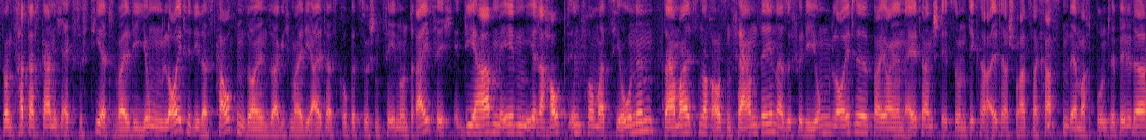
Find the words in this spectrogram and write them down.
sonst hat das gar nicht existiert, weil die jungen Leute, die das kaufen sollen, sage ich mal, die Altersgruppe zwischen 10 und 30, die haben eben ihre Hauptinformationen damals noch aus dem Fernsehen, also für die jungen Leute, bei euren Eltern steht so ein dicker alter schwarzer Kasten, der macht bunte Bilder,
